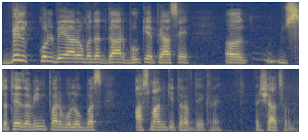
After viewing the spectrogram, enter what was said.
बिल्कुल बेयारो मददगार, भूखे प्यासे सतह ज़मीन पर वो लोग बस आसमान की तरफ़ देख रहे हैं। इरशाद फरमाए।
